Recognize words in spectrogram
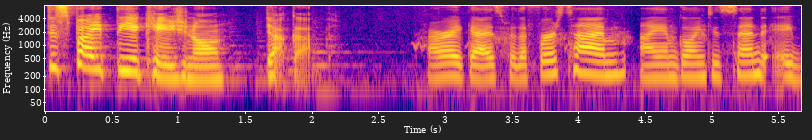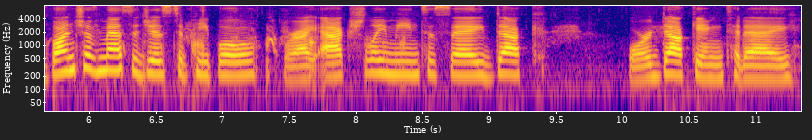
despite the occasional duck up. All right, guys, for the first time, I am going to send a bunch of messages to people where I actually mean to say duck or ducking today.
